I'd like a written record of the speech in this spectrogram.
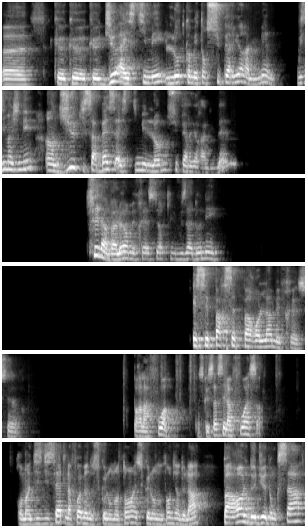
euh, que, Dieu a estimé l'autre comme étant supérieur à lui-même. Vous imaginez un Dieu qui s'abaisse à estimer l'homme supérieur à lui-même? C'est la valeur, mes frères et sœurs, qu'il vous a donnée. Et c'est par cette parole-là, mes frères et sœurs, par la foi, parce que ça c'est la foi, ça. Romains 10, 17, la foi vient de ce que l'on entend, et ce que l'on entend vient de la parole de Dieu. Donc ça,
